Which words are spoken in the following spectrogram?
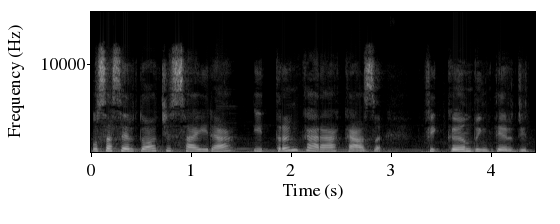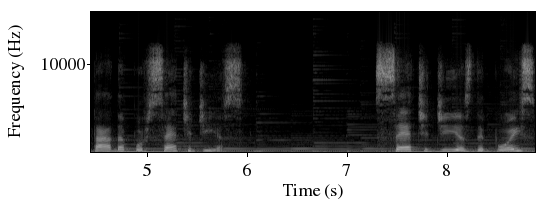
o sacerdote sairá e trancará a casa, ficando interditada por sete dias. Sete dias depois,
